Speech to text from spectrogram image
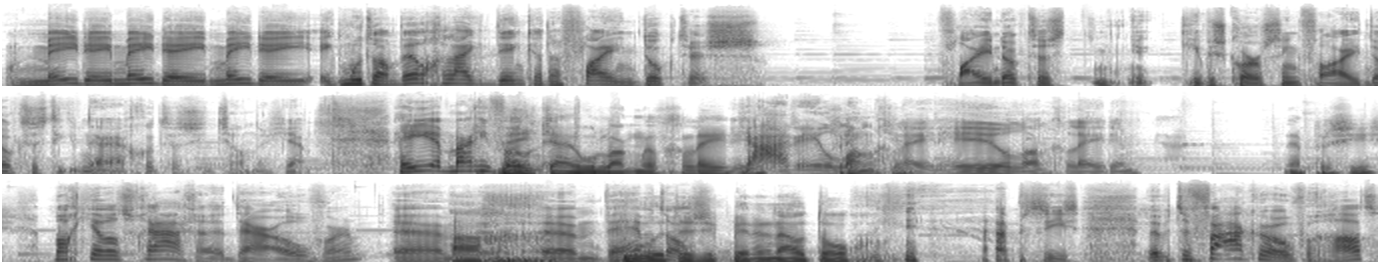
Mayday, mayday, mayday. Ik moet dan wel gelijk denken aan Flying Doctors. Flying Doctors, Keepers Coursing, Flying Doctors. Die, nou ja, goed, dat is iets anders, ja. hey, eh, Marivoon. Weet jij hoe lang dat geleden is? Ja, heel lang geleden. Heel lang geleden. Ja, precies. Mag jij wat vragen daarover? Ehm, Ach, ehm, we hebben het, het dus ik ben er nou toch. Ja, precies. We hebben het er vaker over gehad.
